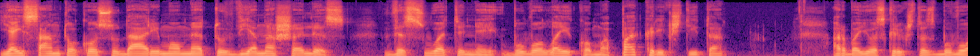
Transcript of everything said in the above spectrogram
jei santokos sudarimo metu viena šalis visuotiniai buvo laikoma pakrikštyta arba jos krikštas buvo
